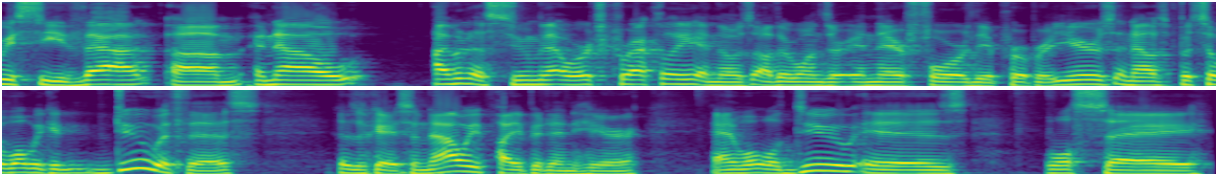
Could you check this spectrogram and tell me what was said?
we see that. Um, and now I'm going to assume that works correctly, and those other ones are in there for the appropriate years. And now, but so what we can do with this is okay. So now we pipe it in here, and what we'll do is we'll say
